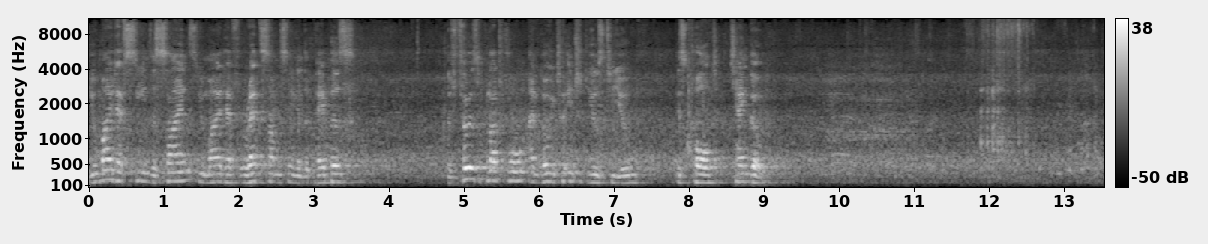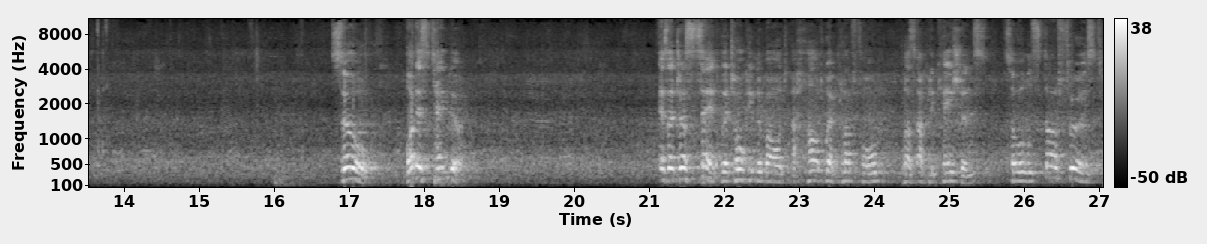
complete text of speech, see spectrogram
you might have seen the signs, you might have read something in the papers. The first platform I'm going to introduce to you is called Tango. So, what is Tango? As I just said, we're talking about a hardware platform plus applications. So we'll start first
